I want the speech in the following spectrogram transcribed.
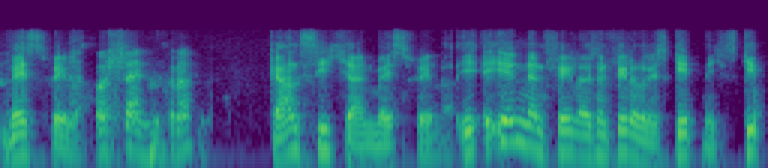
Messfehler. Wahrscheinlich, oder? Ganz sicher ein Messfehler. Irgendein Fehler ist ein Fehler drin. Es geht nicht. Es gibt,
